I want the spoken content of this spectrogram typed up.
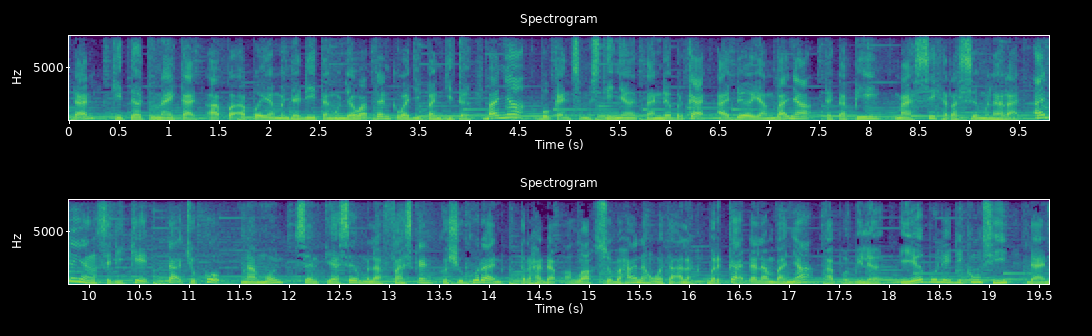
dan kita tunaikan apa-apa yang menjadi tanggungjawab dan kewajipan kita. Banyak bukan semestinya tanda berkat. Ada yang banyak tetapi masih rasa melarat. Ada yang sedikit tak cukup namun sentiasa melafazkan kesyukuran terhadap Allah Subhanahu Wa Taala. Berkat dalam banyak apabila ia boleh dikongsi dan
